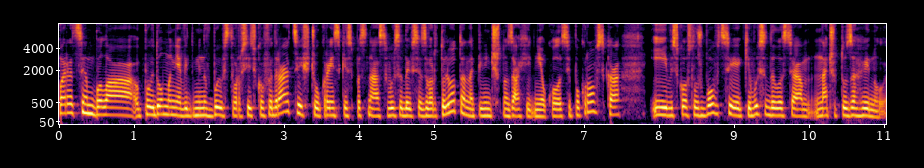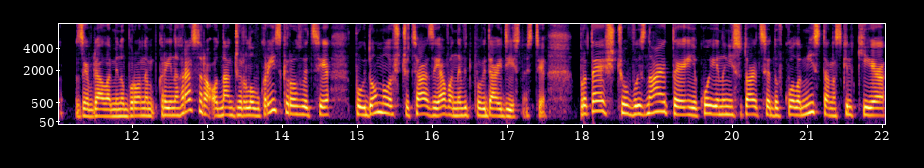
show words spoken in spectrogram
Перед цим була повідомлення від Мінвбивства Російської Федерації, що український спецназ висадився з вертольота на північно-західній околиці Покровська, і військовослужбовці, які висадилися, начебто загинули. Заявляла Міноборони країни-агресора. Однак джерело в українській розвідці повідомило, що ця заява не відповідає дійсності. Про те, що ви знаєте, якою є нині ситуація довкола міста, наскільки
